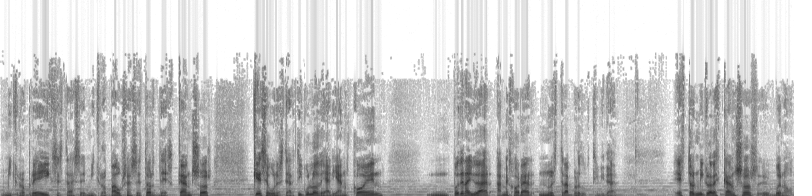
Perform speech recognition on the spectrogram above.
micro breaks, estas micropausas, estos descansos que según este artículo de Ariane Cohen mm, pueden ayudar a mejorar nuestra productividad. Estos microdescansos, bueno,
